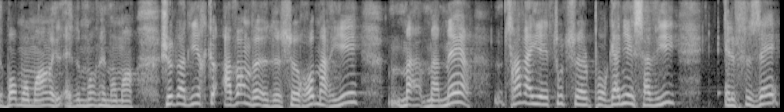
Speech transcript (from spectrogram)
de bons moments et de mauvais moments. Je dois dire qu'avant de, se remarier, ma, ma, mère travaillait toute seule pour gagner sa vie. Elle faisait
